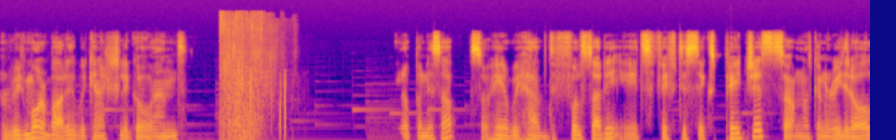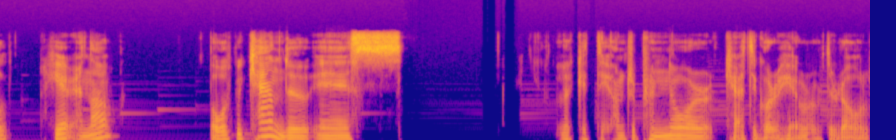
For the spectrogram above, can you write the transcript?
read more about it, we can actually go and open this up. So here we have the full study. It's 56 pages, so I'm not going to read it all here and now. But what we can do is look at the entrepreneur category here, or the role.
